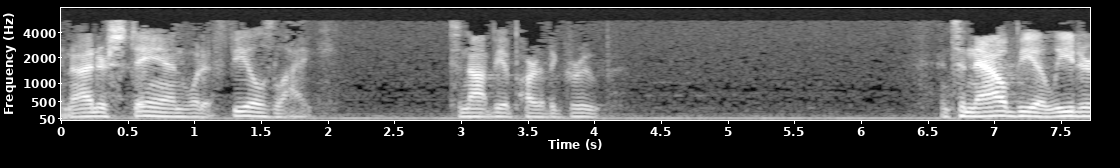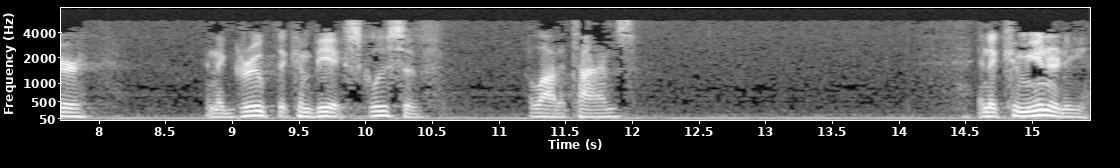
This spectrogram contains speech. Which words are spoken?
And I understand what it feels like to not be a part of the group. And to now be a leader in a group that can be exclusive a lot of times. In a community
